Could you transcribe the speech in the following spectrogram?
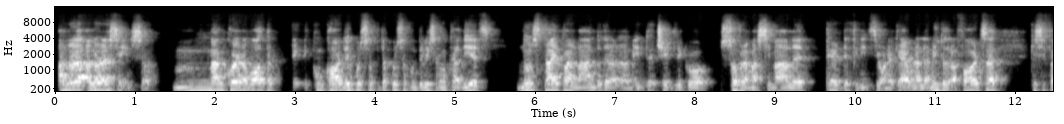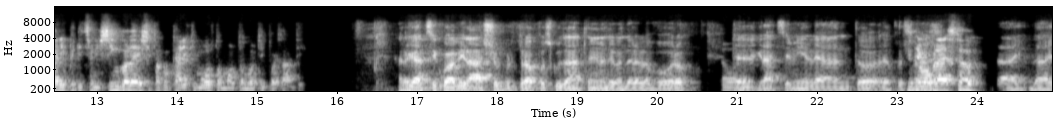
Allora, allora ha senso. Ma ancora una volta, e concordo questo, da questo punto di vista con Caldiez, non stai parlando dell'allenamento eccentrico sovramassimale per definizione, che è un allenamento della forza che si fa ripetizioni singole e si fa con carichi molto, molto, molto importanti. Ragazzi, qua vi lascio purtroppo, scusatemi, ma devo andare al lavoro. Oh, eh, grazie mille, Anto. Ci vediamo presto. Dai, dai.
